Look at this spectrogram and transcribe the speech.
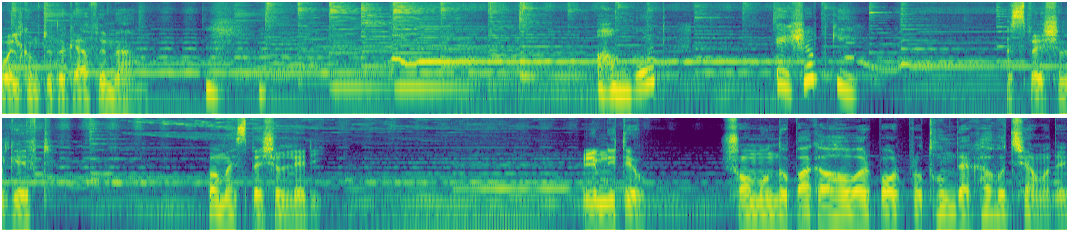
Welcome to the cafe ma'am Angad এসব কি? Special gift for my special lady এমনিতেও সম্বন্ধ পাকা হওয়ার পর প্রথম দেখা হচ্ছে আমাদের।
